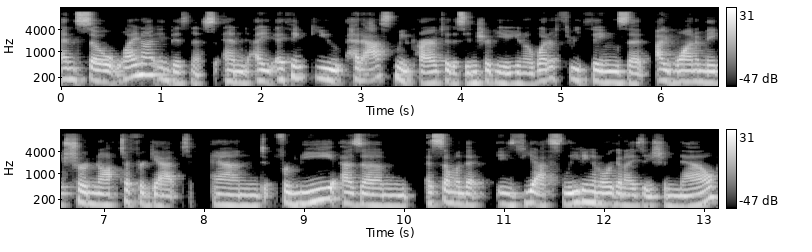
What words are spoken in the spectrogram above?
And so why not in business? And I, I think you had asked me prior to this interview, you know, what are three things that I want to make sure not to forget and for me, as um as someone that is yes leading an organization now,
